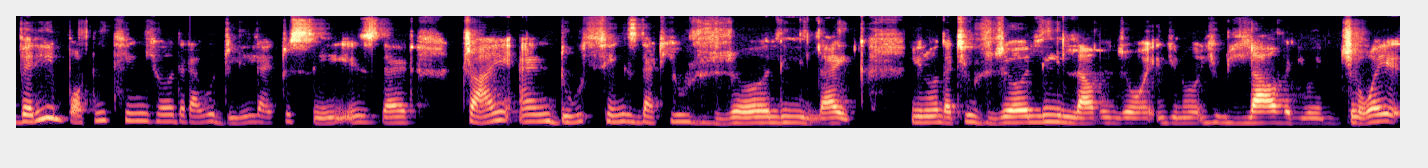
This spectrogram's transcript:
very important thing here that i would really like to say is that try and do things that you really like you know that you really love enjoy you know you love and you enjoy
